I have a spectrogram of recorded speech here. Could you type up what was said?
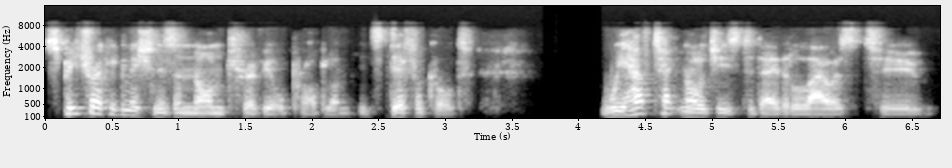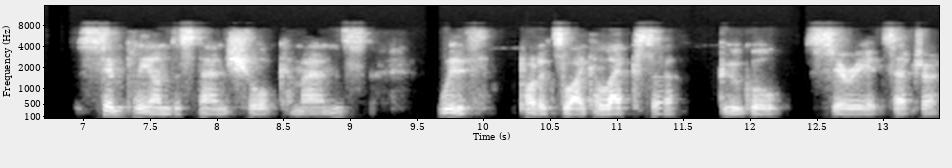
Speech recognition is a non-trivial problem. It's difficult. We have technologies today that allow us to simply understand short commands with products like Alexa, Google, Siri, etc.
